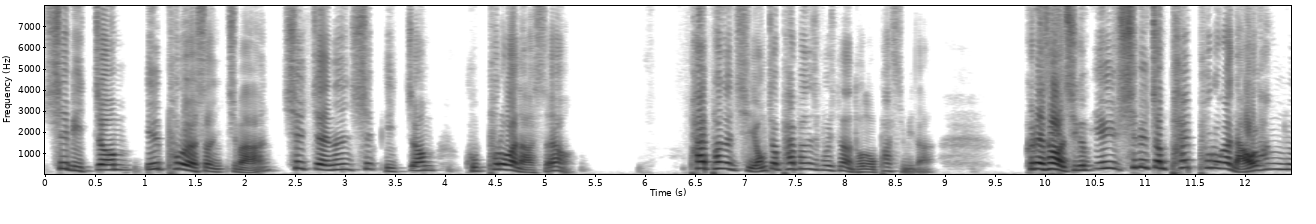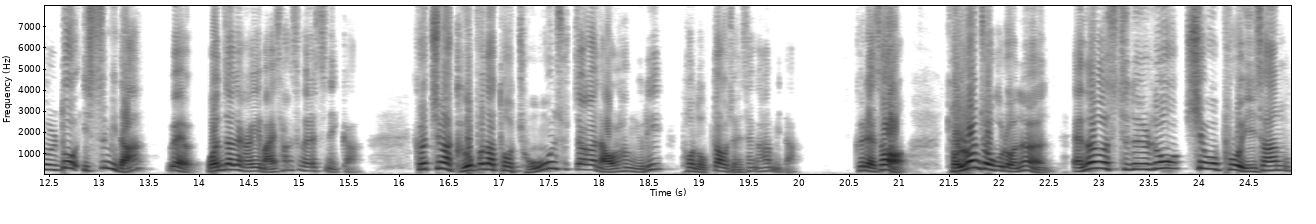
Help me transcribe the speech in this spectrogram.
12.1%였었지만 실제는 12.9%가 나왔어요. 8%치, 0.8%포인트나 더 높았습니다. 그래서 지금 11.8%가 나올 확률도 있습니다. 왜? 원자재 가격이 많이 상승을 했으니까. 그렇지만 그것보다 더 좋은 숫자가 나올 확률이 더 높다고 저는 생각합니다. 그래서 결론적으로는 애널리스트들도 15% 이상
